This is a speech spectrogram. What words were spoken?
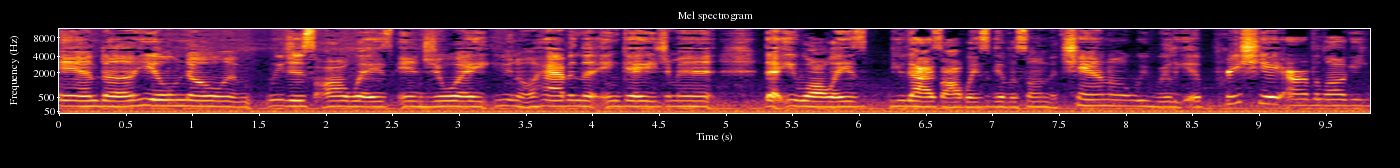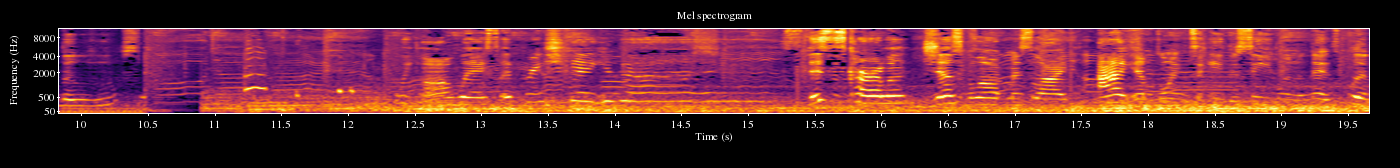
and uh, he'll know and we just always enjoy, you know, having the engagement that you always, you guys always give us on the channel. We really appreciate our vloggy boos. We always appreciate you guys. This is Carla, just Vlogmas Life. I am going to either see you in the next clip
